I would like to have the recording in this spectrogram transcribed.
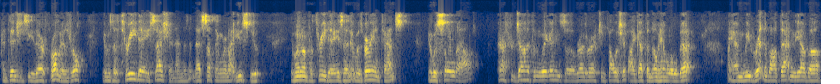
contingency there from Israel. It was a three day session, and that's something we're not used to. It went on for three days, and it was very intense. It was sold out. Pastor Jonathan Wiggins, Resurrection Fellowship. I got to know him a little bit, and we've written about that, and we have a,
